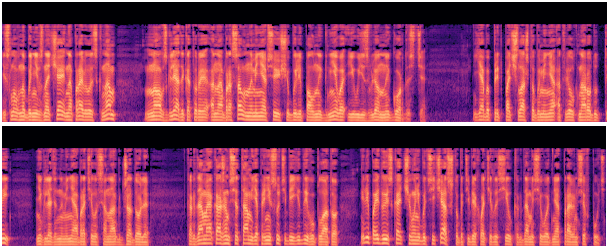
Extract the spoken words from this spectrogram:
и, словно бы невзначай, направилась к нам — но взгляды, которые она бросала на меня, все еще были полны гнева и уязвленной гордости. «Я бы предпочла, чтобы меня отвел к народу ты», не глядя на меня, обратилась она к Джадоле. «Когда мы окажемся там, я принесу тебе еды в уплату, или пойду искать чего-нибудь сейчас, чтобы тебе хватило сил, когда мы сегодня отправимся в путь».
